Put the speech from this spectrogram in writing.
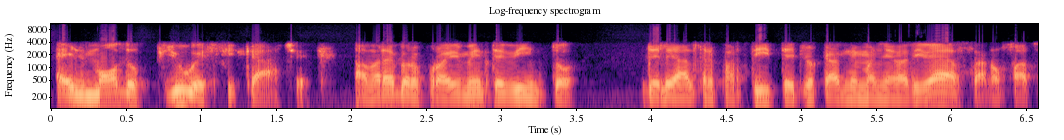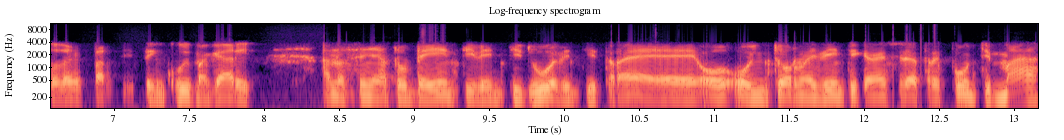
è il modo più efficace. Avrebbero probabilmente vinto delle altre partite giocando in maniera diversa, hanno fatto delle partite in cui magari hanno segnato 20, 22, 23 o, o intorno ai 20 canestri da tre punti, ma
